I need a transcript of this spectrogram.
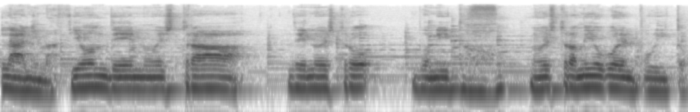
la animación de nuestra de nuestro bonito, nuestro amigo con el purito.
